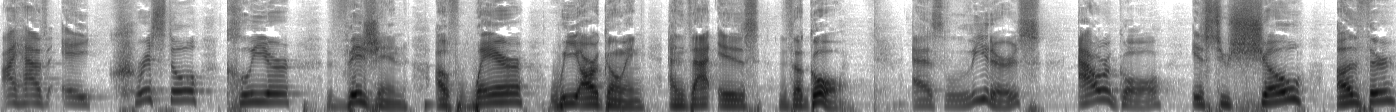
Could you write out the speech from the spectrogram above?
I have a crystal clear vision of where we are going, and that is the goal. As leaders, our goal is to show other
